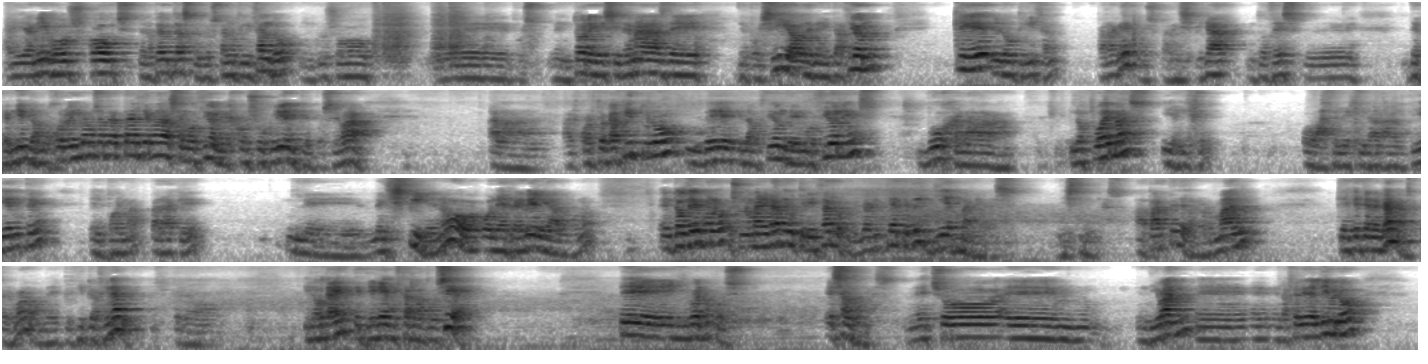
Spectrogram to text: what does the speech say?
hay amigos, coach, terapeutas que lo están utilizando, incluso eh, pues, mentores y demás de, poesía o de meditación, que lo utilizan. ¿Para qué? Pues para inspirar. Entonces, eh, dependiendo, a lo mejor hoy vamos a tratar el tema de las emociones con su cliente, pues se va al cuarto capítulo, ve la opción de emociones, busca los poemas y elige. O hace elegir al cliente el poema para que le, inspire, ¿no? O, le revele algo, ¿no? Entonces, bueno, es una manera de utilizarlo, yo ya te doy 10 maneras distintas, aparte de la normal, que hay que tener ganas, pero bueno, de principio a final. Y luego también te tiene que gustar la poesía. Eh, y bueno, pues es algo más. De hecho, eh, en Diván, eh, en la Feria del Libro,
